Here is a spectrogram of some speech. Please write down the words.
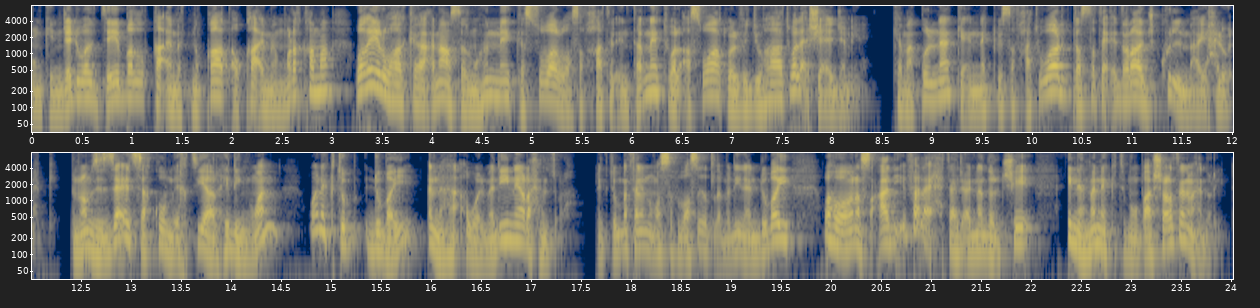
ممكن جدول table قائمة نقاط أو قائمة مرقمة وغيرها كعناصر مهمة كالصور وصفحات الإنترنت والأصوات والفيديوهات والأشياء الجميلة. كما قلنا كأنك بصفحة Word تستطيع إدراج كل ما يحلو لك. من رمز الزائد سأقوم باختيار heading 1 ونكتب دبي أنها أول مدينة راح نزورها. نكتب مثلا وصف بسيط لمدينة دبي وهو نص عادي فلا يحتاج أن ندرج شيء إنما نكتب مباشرة ما نريد.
